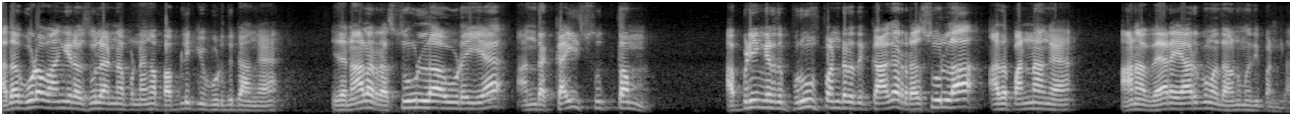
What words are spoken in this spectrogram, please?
அதை கூட வாங்கி ரசூலா என்ன பண்ணாங்க? பப்ளிக்கு கொடுத்துட்டாங்க. இதனால் ரசூல்லாவுடைய அந்த கை சுத்தம் அப்படிங்கிறது ப்ரூவ் பண்ணுறதுக்காக ரசூல்லா அதை பண்ணாங்க. ஆனால் வேறு யாருக்கும் அதை அனுமதி பண்ணல.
